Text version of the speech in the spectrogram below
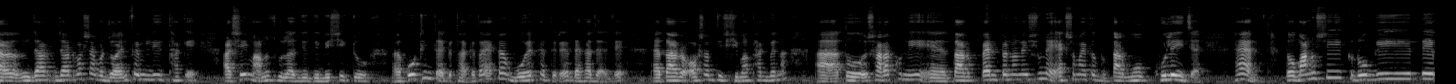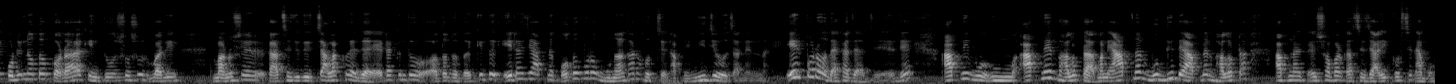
আর যার যার বাসা আবার জয়েন্ট ফ্যামিলি থাকে আর সেই মানুষগুলো যদি বেশি একটু কঠিন টাইপের থাকে তো একটা বইয়ের ক্ষেত্রে দেখা যায় যে তার অশান্তির সীমা থাকবে না। তো সারাক্ষণই তার প্যান প্যানানে শুনে একসময় তো তার মুখ খুলেই যায় হ্যাঁ? তো মানসিক রোগীতে পরিণত করা কিন্তু শ্বশুর বাড়ির মানুষের কাছে যদি চালাক হয়ে যায়, এটা কিন্তু অতটা কিন্তু এটা যে আপনি কত বড় গুণাগার হচ্ছেন, আপনি নিজেও জানেন না। এরপরেও দেখা যায় যে যে আপনি আপনার ভালোটা মানে আপনার বুদ্ধিতে আপনার ভালোটা আপনার সবার কাছে জারি করছেন এবং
